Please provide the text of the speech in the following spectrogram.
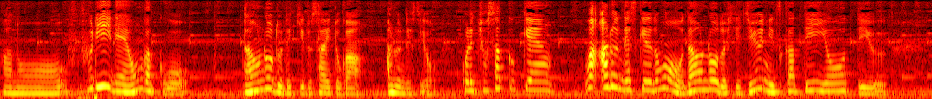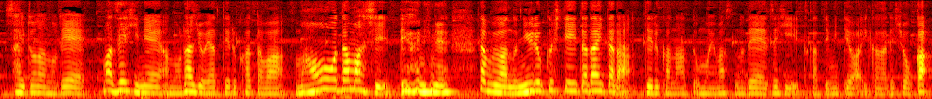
あの、フリーで音楽をダウンロードできるサイトがあるんですよ。これ著作権はあるんですけれども、ダウンロードして自由に使っていいよっていうサイトなので、まあ、ぜひね、あの、ラジオやってる方は、魔王魂っていう風にね、多分あの、入力していただいたら出るかなと思いますので、ぜひ使ってみてはいかがでしょうか。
